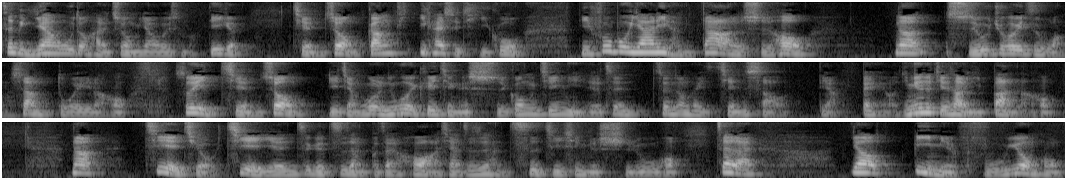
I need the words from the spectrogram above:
这比药物都还重要，为什么？第一个减重，刚一开始提过，你腹部压力很大的时候。那食物就会一直往上堆，然后，所以减重也讲过了，如果可以减个十公斤，你的症症状可以减少两倍哦，应该就减少一半了哈。那戒酒戒烟，这个自然不在话下，这是很刺激性的食物哈。再来，要避免服用吼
